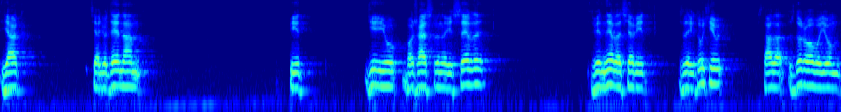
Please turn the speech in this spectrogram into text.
як ця людина під дією Божественної сили звільнилася від злих духів, стала здоровою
